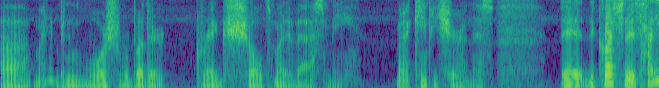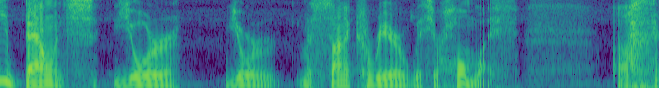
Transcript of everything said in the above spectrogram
uh, might have been worshipful brother Greg Schultz might have asked me, but I can't be sure on this. Uh, the question is, how do you balance your your Masonic career with your home life? Uh,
